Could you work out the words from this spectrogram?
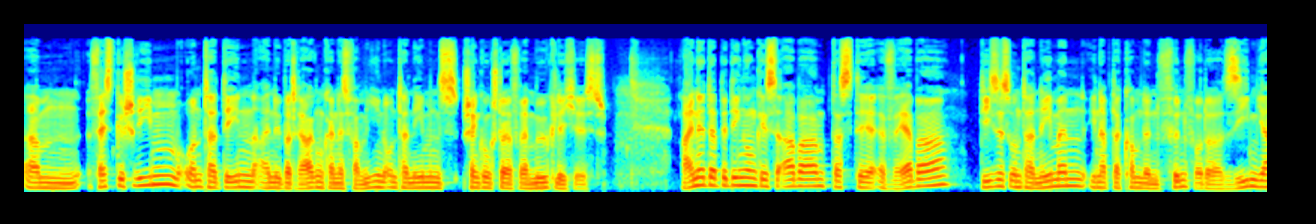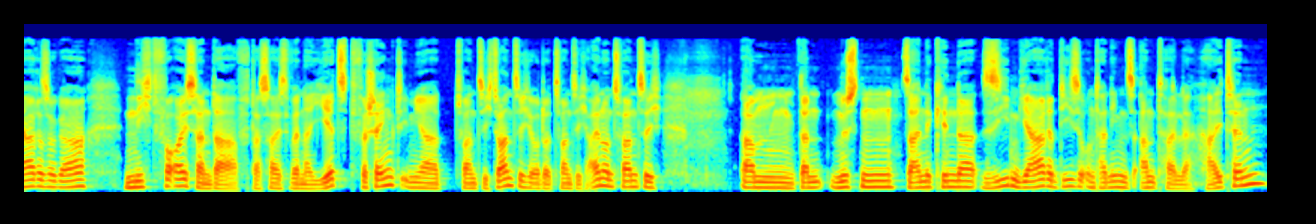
ähm, festgeschrieben, unter denen eine Übertragung eines Familienunternehmens schenkungssteuerfrei möglich ist. Eine der Bedingungen ist aber, dass der Erwerber dieses Unternehmen innerhalb der kommenden fünf oder sieben Jahre sogar nicht veräußern darf. Das heißt, wenn er jetzt verschenkt im Jahr 2020 oder 2021, ähm, dann müssten seine Kinder sieben Jahre diese Unternehmensanteile halten,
